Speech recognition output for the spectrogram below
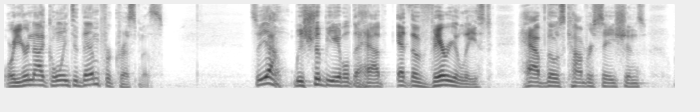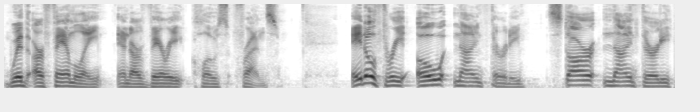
or you're not going to them for Christmas. So, yeah, we should be able to have, at the very least, have those conversations with our family and our very close friends. 803 0930, star 930.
